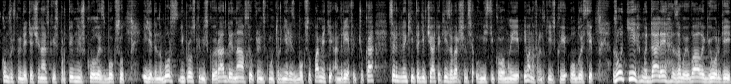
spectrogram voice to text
комплексної дитячо-юнацької спортивної школи з боксу і єдиноборств Дніпровської міської ради на всеукраїнському турнірі з боксу пам'яті Андрія Федчука серед юнаків та дівчат, який завершився у місті Коломиї Івано-Франківської області. Золоті медалі завоювали Георгій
